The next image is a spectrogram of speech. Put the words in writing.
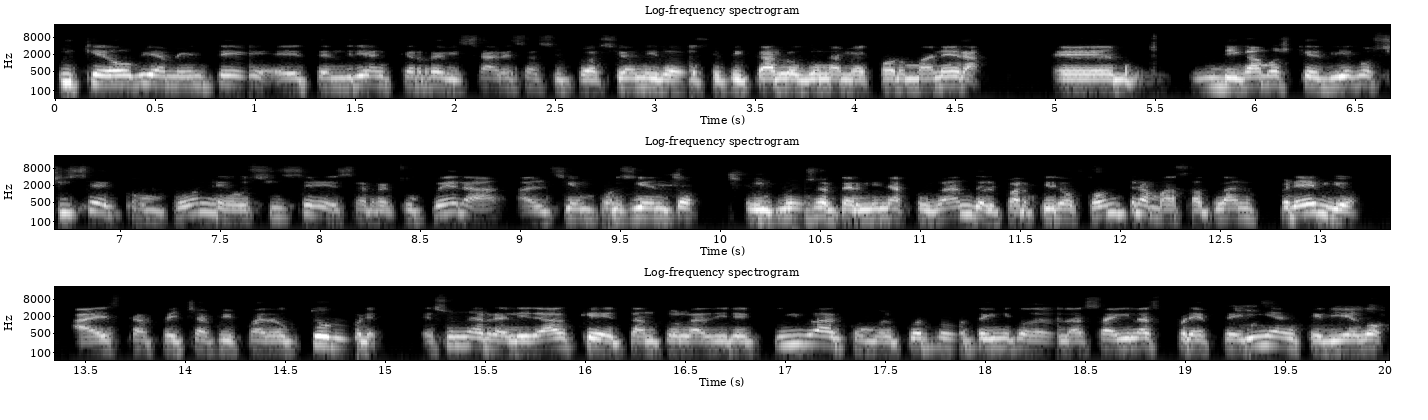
y que obviamente eh, tendrían que revisar esa situación y dosificarlo de una mejor manera. Eh, digamos que Diego sí se compone o sí se, se recupera al 100%, incluso termina jugando el partido contra Mazatlán previo a esta fecha FIFA de octubre. Es una realidad que tanto la directiva como el cuerpo técnico de las Águilas preferían que Diego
